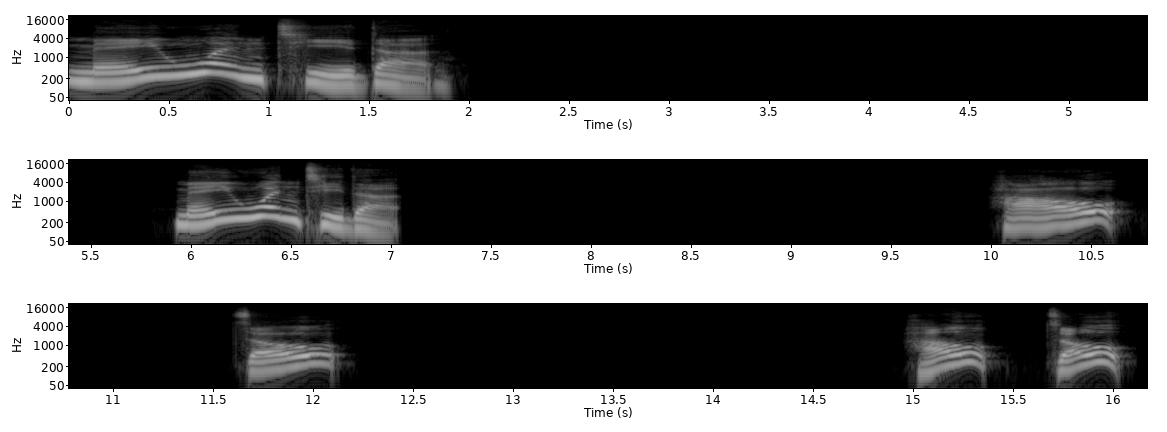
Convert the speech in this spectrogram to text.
没问题的，没问题的。好，走，好走。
